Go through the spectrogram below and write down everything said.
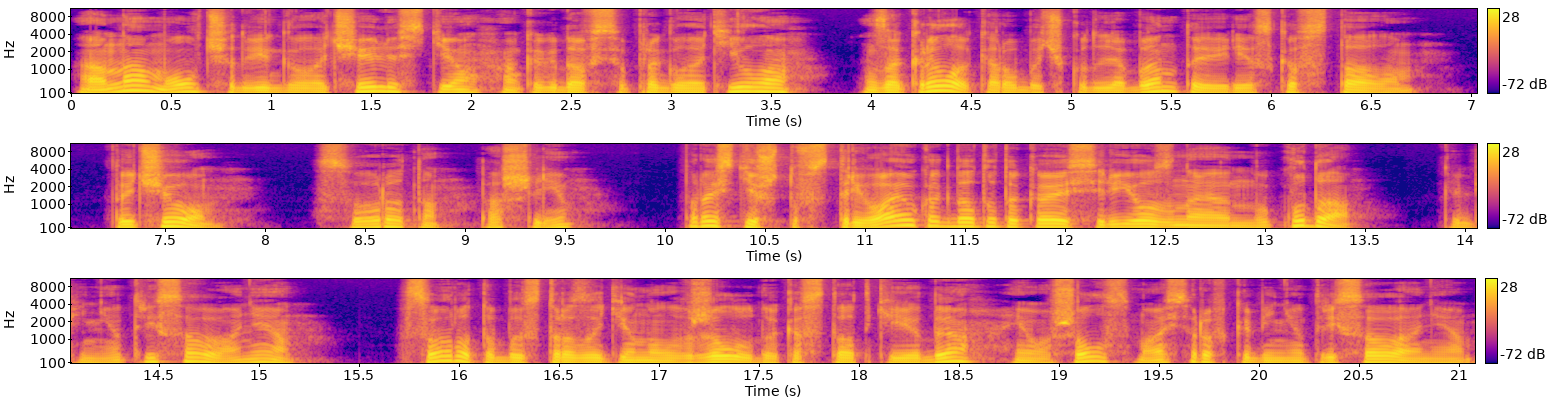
Она молча двигала челюстью, а когда все проглотила, закрыла коробочку для бента и резко встала. «Ты чего?» «Сорота, пошли». «Прости, что встреваю, когда ты такая серьезная. Ну куда?» «Кабинет рисования». Сорота быстро закинул в желудок остатки еды и ушел с мастера в кабинет рисования.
